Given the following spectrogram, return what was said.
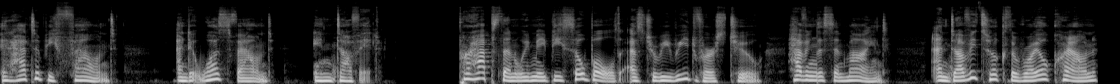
it had to be found, and it was found in David. Perhaps then we may be so bold as to reread verse 2, having this in mind. And David took the royal crown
